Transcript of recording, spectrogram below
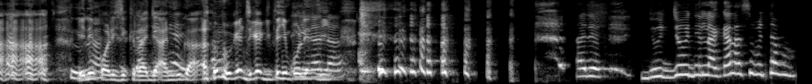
Ini polisi kerajaan Tapi juga. kan- Bukan cakap kita ni polisi. Ada jujurnya lah kan rasa macam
